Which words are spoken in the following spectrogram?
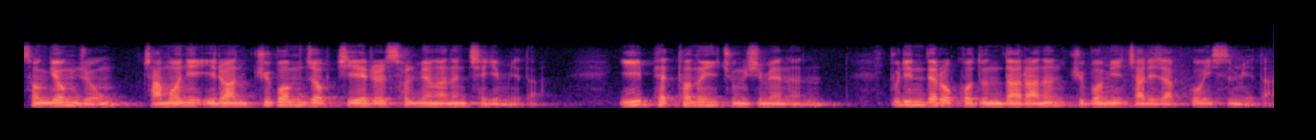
성경 중 잠언이 이러한 규범적 지혜를 설명하는 책입니다. 이 패턴의 중심에는 뿌린 대로 거둔다라는 규범이 자리 잡고 있습니다.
